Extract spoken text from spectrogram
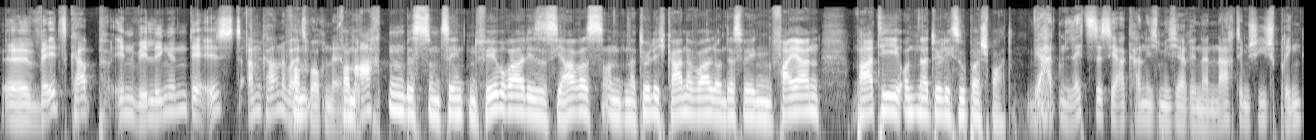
äh, Weltcup in Willingen, der ist am Karnevalswochenende. Vom, vom 8. bis zum 10. Februar dieses Jahres und natürlich Karneval und deswegen feiern, Party und natürlich Supersport. Wir hatten letztes Jahr, kann ich mich erinnern, nach dem Skispringen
